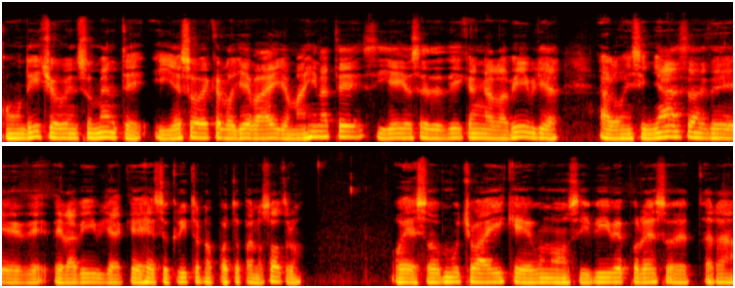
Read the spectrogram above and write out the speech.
con un dicho en su mente y eso es que lo lleva a ellos. Imagínate si ellos se dedican a la Biblia, a las enseñanzas de, la Biblia que Jesucristo nos ha puesto para nosotros. Pues eso mucho ahí que uno si vive por eso estará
